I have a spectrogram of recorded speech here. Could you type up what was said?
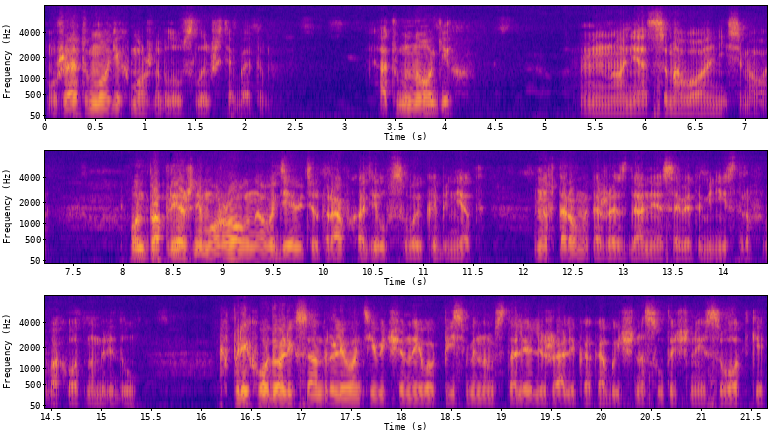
Уже от многих можно было услышать об этом. От многих, но не от самого Анисимова. Он по-прежнему ровно в 9 утра входил в свой кабинет на втором этаже здания Совета Министров в охотном ряду. К приходу Александра Леонтьевича на его письменном столе лежали, как обычно, суточные сводки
